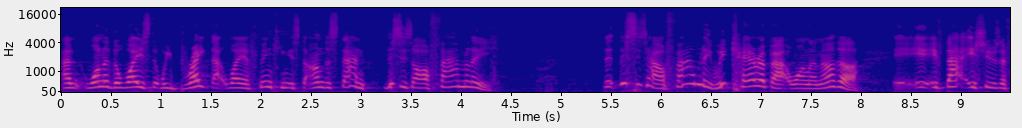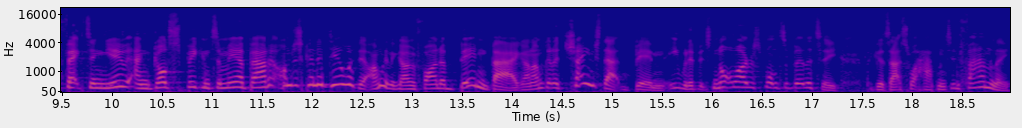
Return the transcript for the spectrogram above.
And one of the ways that we break that way of thinking is to understand this is our family. Th- this is our family. We care about one another. If that issue is affecting you and God's speaking to me about it, I'm just going to deal with it. I'm going to go and find a bin bag and I'm going to change that bin, even if it's not my responsibility, because that's what happens in family.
